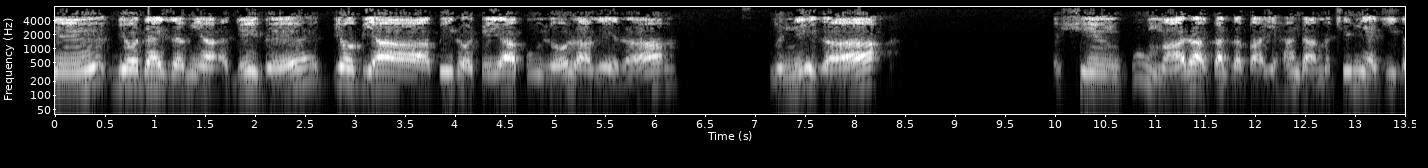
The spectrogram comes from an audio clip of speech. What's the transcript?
တဲ့ပြောတိုက်သမျှအတိတ်ပဲပြောပြပြီးတော့တရားပူဇော်လာခဲ့တာမနေ့ကအရှင်ကုမာရကတ္တပယဟန္တာမထေမြတ်ကြီးက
